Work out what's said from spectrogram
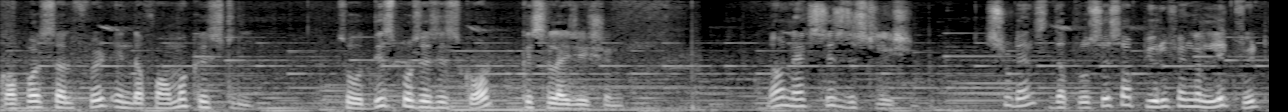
copper sulfate in the form of crystal. So this process is called crystallization. Now next is distillation. Students the process of purifying a liquid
